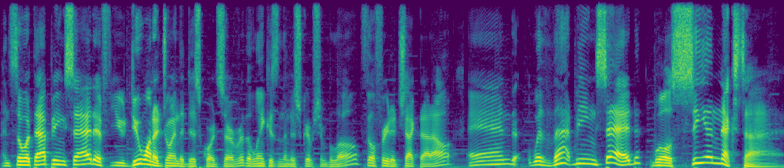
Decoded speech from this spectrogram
And so with that being said if you do want to join the discord server the link is in the description below. Feel free to check that out. And with that being said we'll see you next time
